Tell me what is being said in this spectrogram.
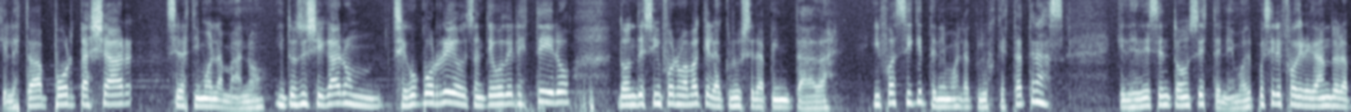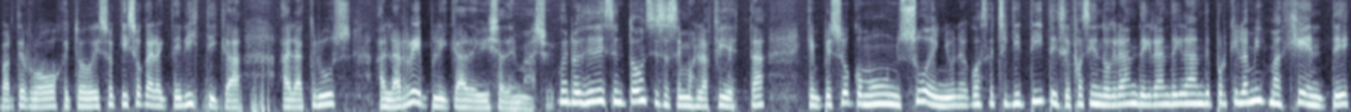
que le estaba por tallar se lastimó la mano. Entonces llegaron, llegó correo de Santiago del Estero donde se informaba que la cruz era pintada. Y fue así que tenemos la cruz que está atrás que desde ese entonces tenemos. Después se le fue agregando la parte roja y todo eso que hizo característica a la cruz, a la réplica de Villa de Mayo. Bueno, desde ese entonces hacemos la fiesta, que empezó como un sueño, una cosa chiquitita y se fue haciendo grande, grande, grande, porque la misma gente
